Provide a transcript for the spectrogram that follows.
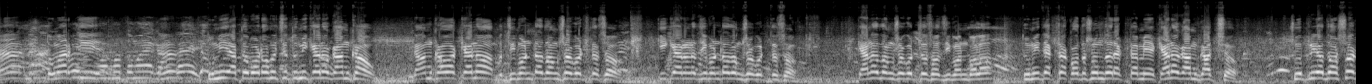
হ্যাঁ তোমার কি হ্যাঁ? তুমি এত বড় হয়েছে তুমি কেন গাম খাও? গাম খাওয়া কেন জীবনটা ধ্বংস করতেছো? কি কারণে জীবনটা ধ্বংস করতেছো? কেন ধ্বংস করতেছো জীবন বলো? তুমি তো একটা কত সুন্দর একটা মেয়ে কেন গাম খাচ্ছ? সুপ্রিয় দর্শক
